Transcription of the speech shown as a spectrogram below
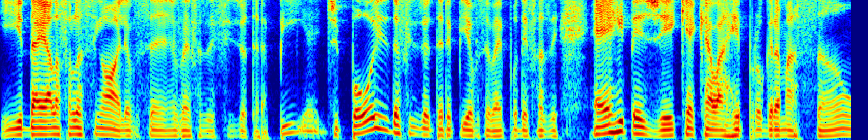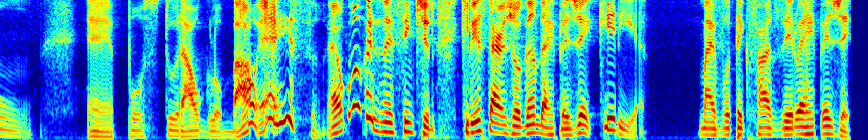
E daí ela falou assim: olha, você vai fazer fisioterapia, depois da fisioterapia você vai poder fazer RPG, que é aquela reprogramação é, postural global. É isso, é alguma coisa nesse sentido. Queria estar jogando RPG? Queria mas vou ter que fazer o RPG.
